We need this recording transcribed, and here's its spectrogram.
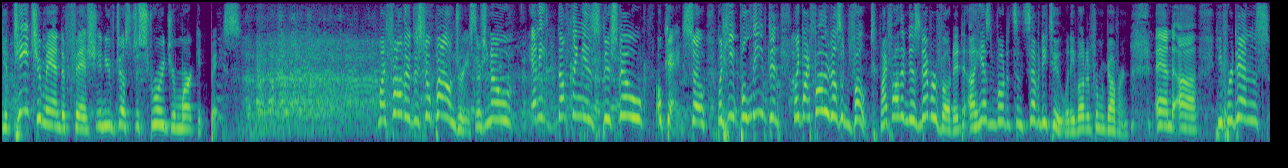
you teach a man to fish, and you've just destroyed your market base. My father, there's no boundaries. There's no any nothing is there's no okay. So, but he believed in like my father doesn't vote. My father has never voted. Uh, he hasn't voted since '72 when he voted for McGovern, and uh, he pretends.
